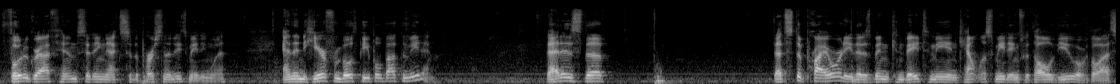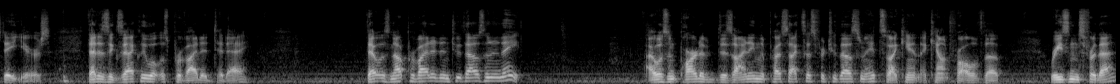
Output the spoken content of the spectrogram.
photograph him sitting next to the person that he's meeting with, and then hear from both people about the meeting. That is the that's the priority that has been conveyed to me in countless meetings with all of you over the last eight years. That is exactly what was provided today. That was not provided in 2008. I wasn't part of designing the press access for 2008, so I can't account for all of the reasons for that.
